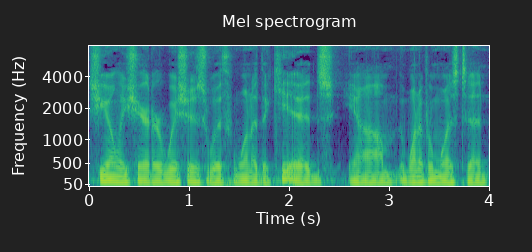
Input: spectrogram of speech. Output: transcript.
she only shared her wishes with one of the kids. Um, one of them was to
